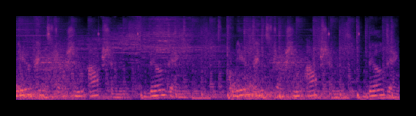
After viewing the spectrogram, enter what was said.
New construction options. Building. New construction options. Building.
